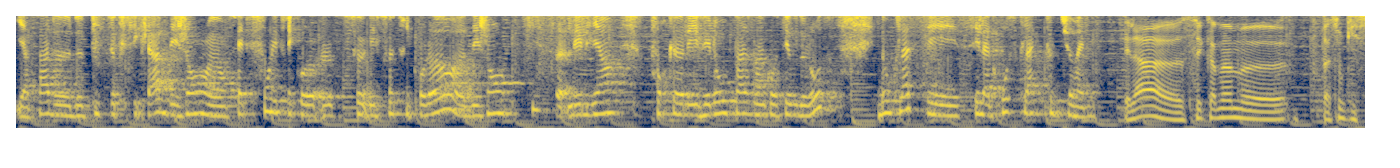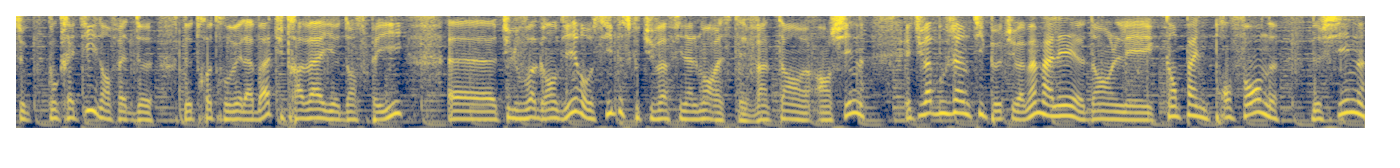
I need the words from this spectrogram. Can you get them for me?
il n'y a pas de, piste cyclable. Des gens en fait font les, les feux tricolores, des gens tissent les liens pour que les vélos passent d'un côté ou de l'autre. Donc là c'est la grosse claque et là, euh, c'est quand même euh, une passion qui se concrétise en fait de, te retrouver là-bas. Tu travailles dans ce pays, euh, tu le vois grandir aussi parce que tu vas finalement rester 20 ans en Chine et tu vas bouger un petit peu. Tu vas même aller dans les campagnes profondes de Chine,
